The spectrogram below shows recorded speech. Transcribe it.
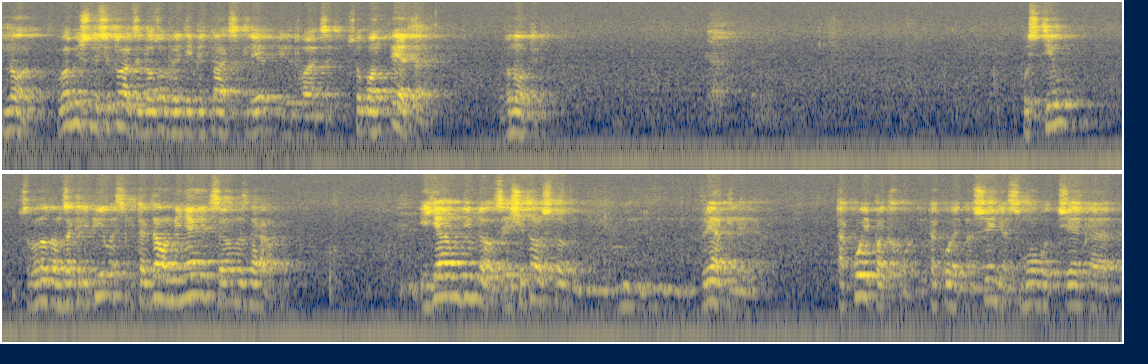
Но в обычной ситуации должно пройти 15 лет или 20, чтобы он это внутрь пустил, чтобы оно там закрепилось, и тогда он меняется, и он выздоравливает. И я удивлялся, я считал, что вряд ли такой подход и такое отношение смогут человека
